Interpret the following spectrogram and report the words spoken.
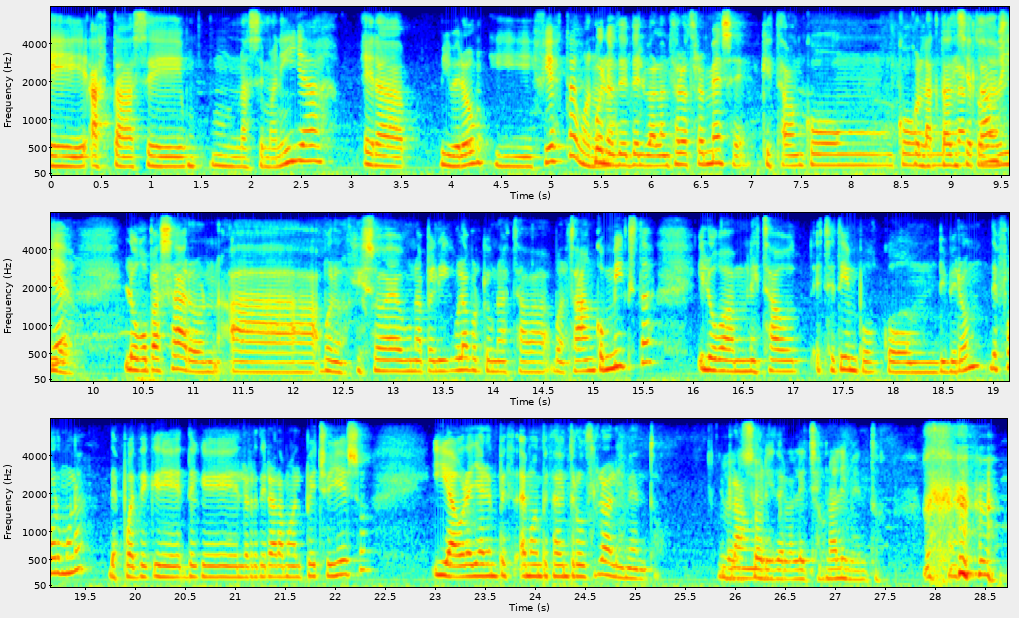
Eh, hasta hace un- unas semanillas era biberón y fiesta. Bueno, Bueno, la- desde el balance de los tres meses, que estaban con, Con lactancia todavía. Luego pasaron a. Bueno, es que eso es una película porque una estaba. Bueno, estaban con mixta y luego han estado este tiempo con biberón de fórmula, después de que, de que le retiráramos el pecho y eso. Y ahora ya empe- hemos empezado a introducir los alimentos. En lo plan- sólido, la leche, un alimento.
